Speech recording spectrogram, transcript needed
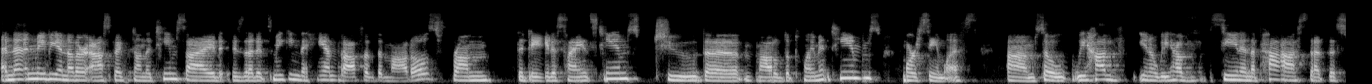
And then maybe another aspect on the team side is that it's making the handoff of the models from the data science teams to the model deployment teams more seamless. Um, so we have, you know, we have seen in the past that this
